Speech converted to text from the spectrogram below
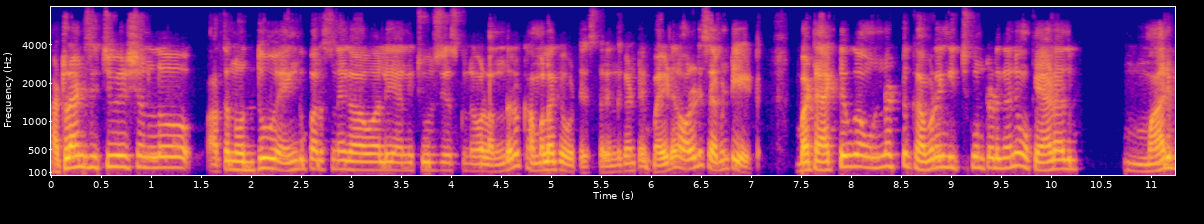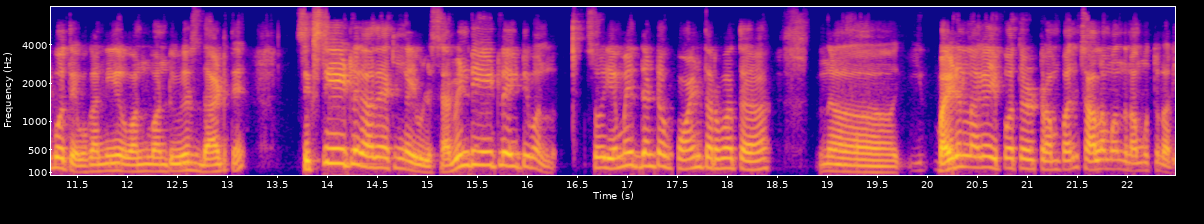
అట్లాంటి సిట్యుయేషన్‌లో అతనొద్దు యంగ్ పర్సనే కావాలి అని చూస్ చేసుకునే వాళ్ళందరూ కమలాకే ఓటేస్తారు. ఎందుకంటే బైడెన్ ఆల్రెడీ 78 బట్ యాక్టివ్‌గా ఉన్నట్టు కవరింగ్ ఇచ్చుకుంటాడు కానీ ఒక ఏడాది మారిపోతే ఒక వన్ వన్ టూ ఇయర్స్ దాటితే 68లో కాదు ఏకంగా ఈవిడ 78లో 81 సో, ఏమైద్దంటే ఒక పాయింట్ తర్వాత బైడెన్ లాగా అయిపోతాడు ట్రంప్ అని చాలా మంది నమ్ముతున్నారు.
